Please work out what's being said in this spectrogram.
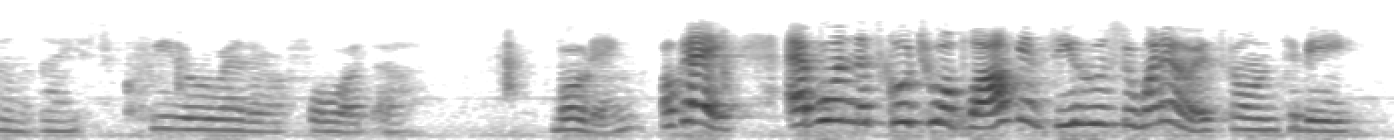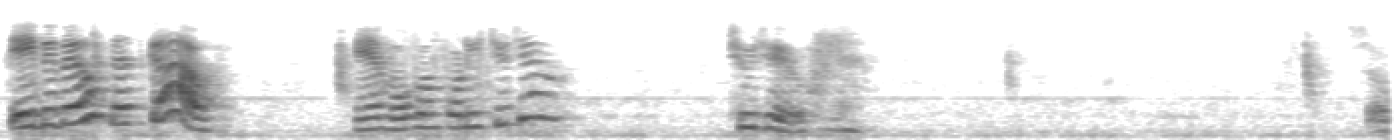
It's a nice clear weather for the voting. Okay, everyone, let's go to a block and see who's the winner is going to be. Baby Boo, let's go. And Wolf 42 too. 2 2. So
